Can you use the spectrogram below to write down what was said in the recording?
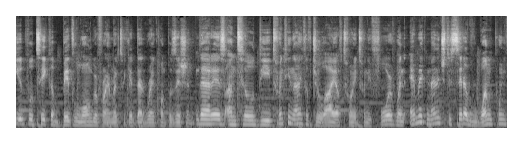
it will take a bit longer for Mrekk to get that rank 1 position. That is until the 29th of July of 2024 when Mrekk managed to set up 1.4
